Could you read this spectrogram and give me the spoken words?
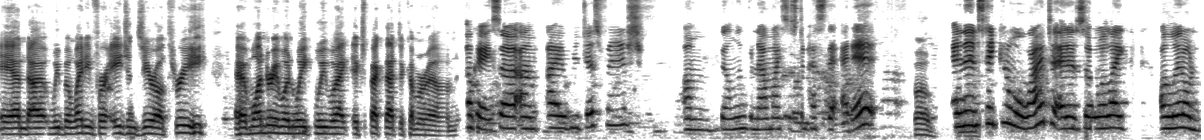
And uh, we've been waiting for Agent Zero Three, and wondering when we we might expect that to come around. Okay, so um, I we just finished um filming, but now my system has to edit. Oh. And then it's taking a while to edit, so we're like a little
